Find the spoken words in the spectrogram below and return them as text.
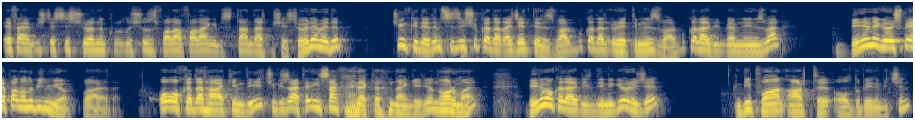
efendim işte siz şuranın kuruluşunuz falan falan gibi standart bir şey söylemedim. Çünkü dedim sizin şu kadar acenteniz var, bu kadar üretiminiz var, bu kadar bilmem neyiniz var. Benimle görüşme yapan onu bilmiyor bu arada. O o kadar hakim değil çünkü zaten insan kaynaklarından geliyor normal. Benim o kadar bildiğimi görünce bir puan artı oldu benim için.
